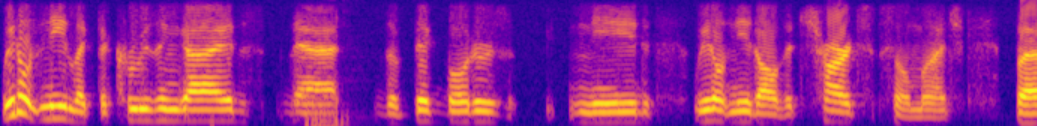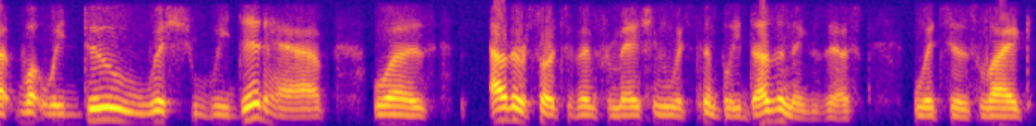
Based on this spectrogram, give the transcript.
we don't need like the cruising guides that the big boaters need. We don't need all the charts so much. But what we do wish we did have was other sorts of information which simply doesn't exist, which is like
